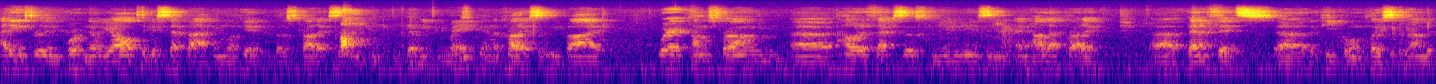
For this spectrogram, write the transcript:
I think it's really important that we all take a step back and look at those products that we can, that we can make and the products that we buy, where it comes from, uh, how it affects those communities, and, and how that product uh, benefits uh, the people and places around it.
